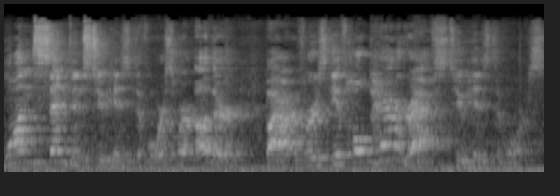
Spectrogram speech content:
one sentence to his divorce, where other biographers give whole paragraphs to his divorce.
